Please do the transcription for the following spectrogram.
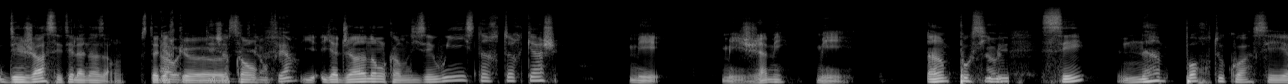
déjà, c'était la NASA, hein. ah C'est-à-dire déjà, que c'était quand l'enfer. il y a déjà un an, quand on me disait: «Oui, starter cash», mais mais jamais, mais Ah impossible. oui, C'est n'importe quoi. C'est,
